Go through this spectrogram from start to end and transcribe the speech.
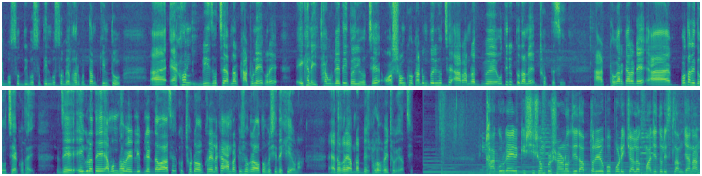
এক বছর, দুই বছর, তিন বছর ব্যবহার করতাম, কিন্তু এখন বীজ হচ্ছে আপনার কার্টুনে করে এইখানেই ঠাকুরগাঁয়েতেই তৈরি হচ্ছে, অসংখ্য কার্টুন তৈরি হচ্ছে, আর আমরা অতিরিক্ত দামে ঠকতেছি। আর ঠকার কারণে প্রতারিত হচ্ছে এক কথায় যে এইগুলাতে এমনভাবে লিপলেট দেওয়া আছে, খুব ছোট অক্ষরে লেখা, আমরা কৃষকরা অত বেশি দেখিও না। এত করে আমরা বেশ ভালোভাবেই ঠকে যাচ্ছি। ঠাকুরগাঁয়ের কৃষি সম্প্রসারণ অধিদপ্তরের উপপরিচালক মাজেদুল ইসলাম জানান,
